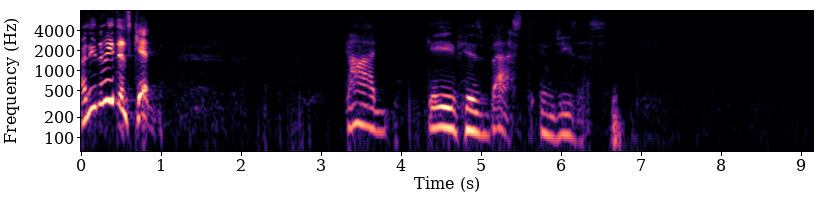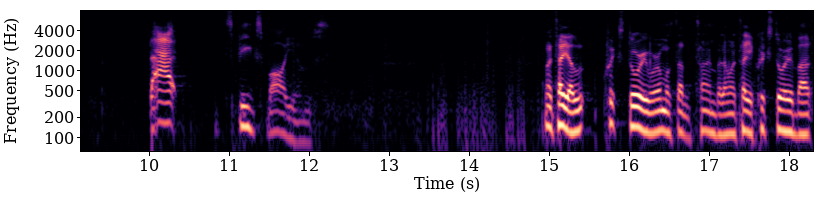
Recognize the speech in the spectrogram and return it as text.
I need to meet this kid. God gave his best in Jesus. That speaks volumes. I'm going to tell you a quick story. We're almost out of time, but I want to tell you a quick story about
